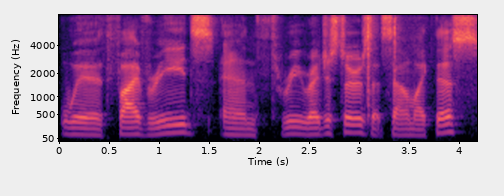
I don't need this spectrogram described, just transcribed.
with five reeds and three registers that sound like this.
